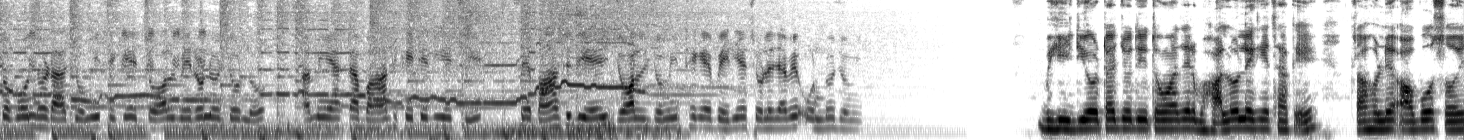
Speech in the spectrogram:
তো বন্ধুরা, জমি থেকে জল বেরোনোর জন্য আমি একটা বাঁধ কেটে দিয়েছি। সে বাঁধ দিয়েই জল জমি থেকে বেরিয়ে চলে যাবে অন্য জমি ভিডিওটা যদি তোমাদের ভালো লেগে থাকে, তাহলে অবশ্যই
